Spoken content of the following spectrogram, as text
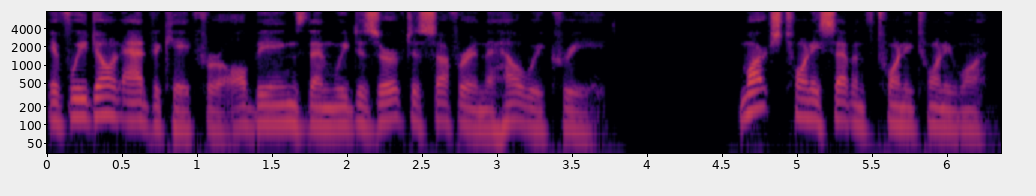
If we don't advocate for all beings, then we deserve to suffer in the hell we create. March 27, 2021.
